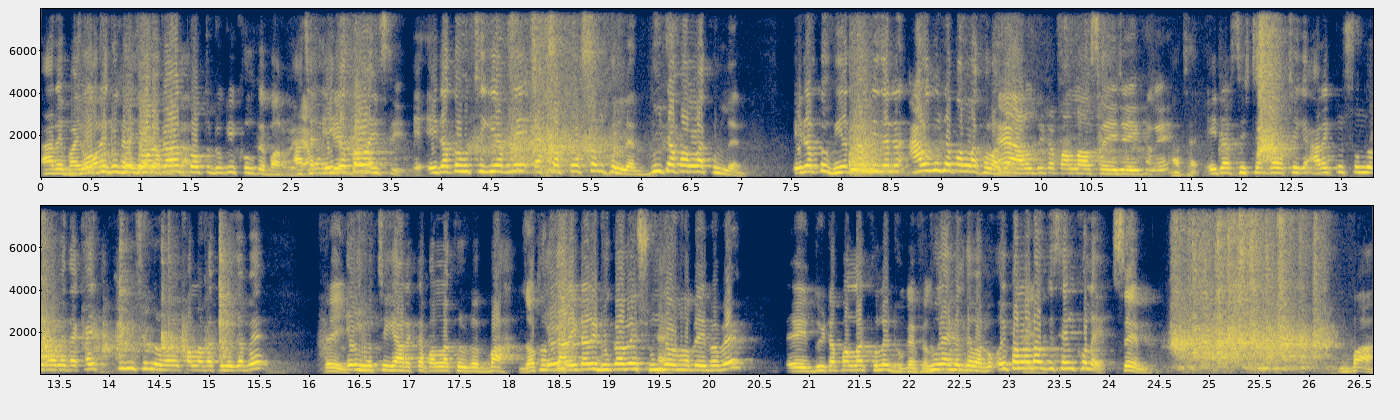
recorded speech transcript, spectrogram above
আরে ভাই যতটুকু দরকার। ততটুকুই খুলতে পারবে। আচ্ছা এটা তো এটা তো হচ্ছে কি আপনি একটা পোর্শন খুললেন দুইটা পাল্লা খুললেন। এটার তো ভিয়েতনাম ডিজাইনের আরও দুইটা পাল্লা খোলা হ্যাঁ আরও দুইটা পাল্লা আছে এই যে এখানে আচ্ছা এটার সিস্টেমটা হচ্ছে কি আরেকটু সুন্দরভাবে দেখাই খুবই সুন্দরভাবে পাল্লাটা খুলে যাবে। এই। হচ্ছে কি আরেকটা পাল্লা খুলবে বাহ। যখন গাড়ি টাড়ি ঢুকাবে সুন্দর ভাবে এইভাবে এই দুইটা পাল্লা খুলে ঢুকে ফেলবে ঢুকাই ফেলতে পারবে। ওই পাল্লাটাও কি সেম খোলে? সেম বাহ।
